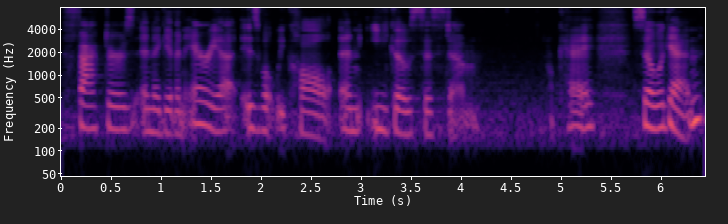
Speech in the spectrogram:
factors in a given area is what we call an ecosystem. Okay, so again,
